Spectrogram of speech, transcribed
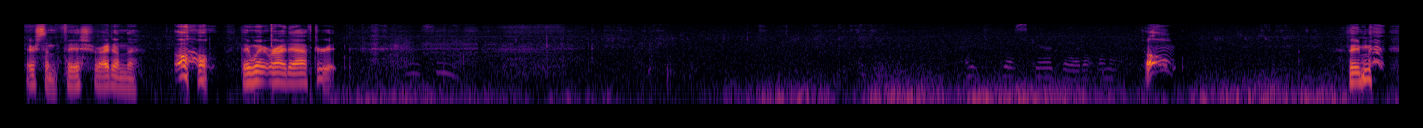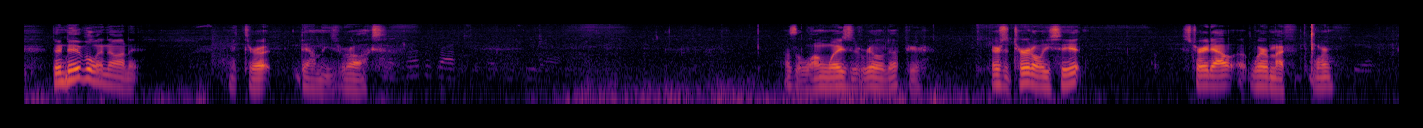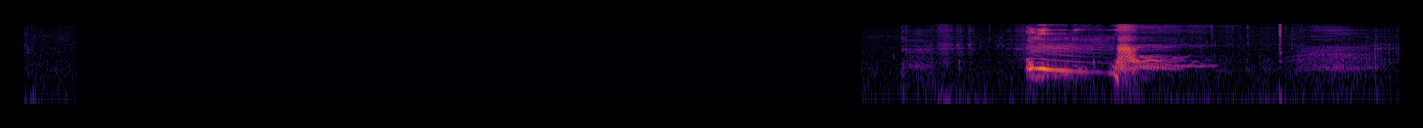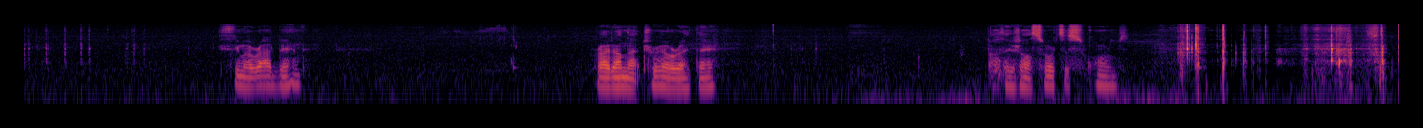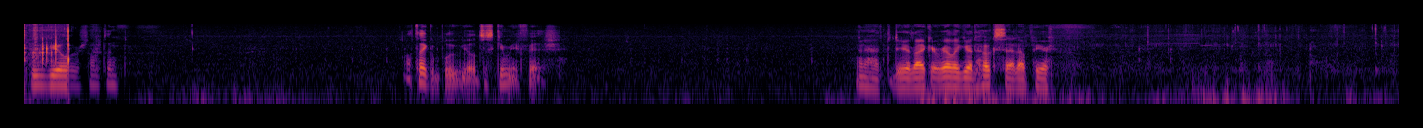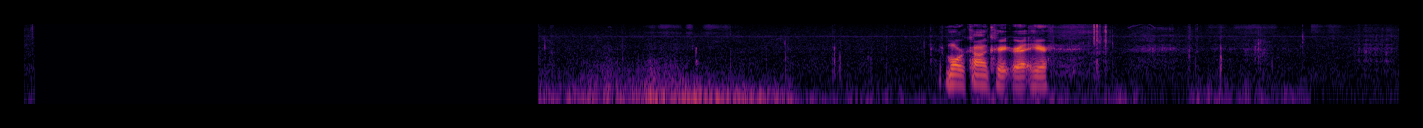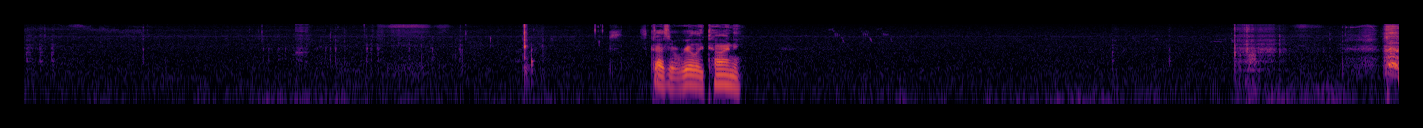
There's some fish right on the Oh, they went right after it. Oh, they they're nibbling on it. Let me throw it down these rocks. That was a long ways to reel it up here. There's a turtle. You see it? Straight out where my where. See my rod bend? Right on that trail right there. Oh, there's all sorts of swarms. It's like bluegill or something. I'll take a bluegill, just give me a fish. I'm gonna have to do like a really good hook setup here. More concrete right here. These guys are really tiny.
